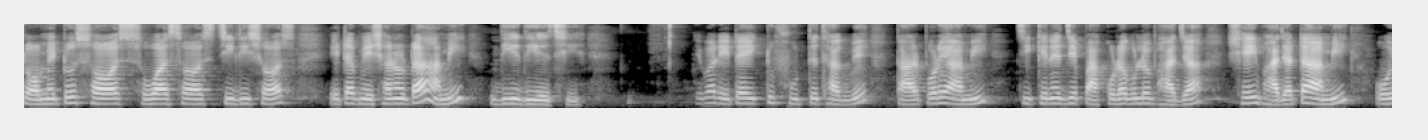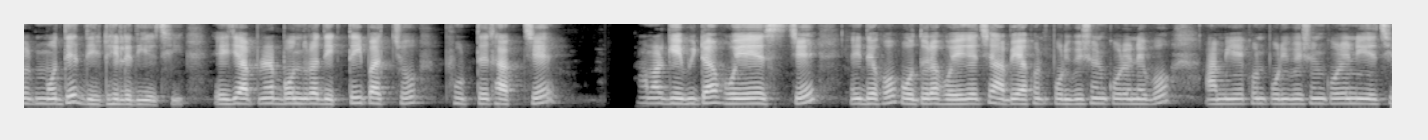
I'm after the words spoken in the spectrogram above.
tomato sauce, soya sauce, chilli sauce, এটা মেশানোটা আমি দিয়ে দিয়েছি। এবার এটা একটু ফুটতে থাকবে, তারপরে আমি চিকেনের যে পাকোড়াগুলো ভাজা, সেই ভাজাটা আমি ওর মধ্যে ঢেলে দিয়েছি। এই যে আপনার বন্ধুরা দেখতেই পাচ্ছ, ফুটতে থাকছে। আমার গ্রেভিটা হয়ে এসছে। এই দেখো বন্ধুরা হয়ে গেছে, আমি এখন পরিবেশন করে নেব। আমি এখন পরিবেশন করে নিয়েছি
